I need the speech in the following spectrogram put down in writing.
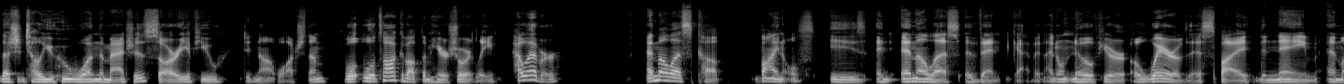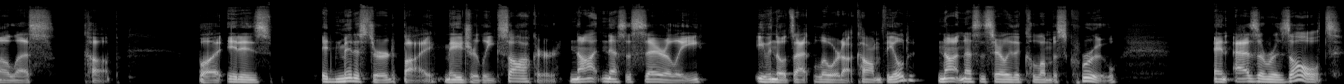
That should tell you who won the matches. Sorry if you did not watch them. We'll we'll talk about them here shortly. However, MLS Cup Finals is an MLS event, Gavin. I don't know if you're aware of this by the name MLS Cup, but it is administered by Major League Soccer, not necessarily, even though it's at lower.com field, not necessarily the Columbus Crew. And as a result,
